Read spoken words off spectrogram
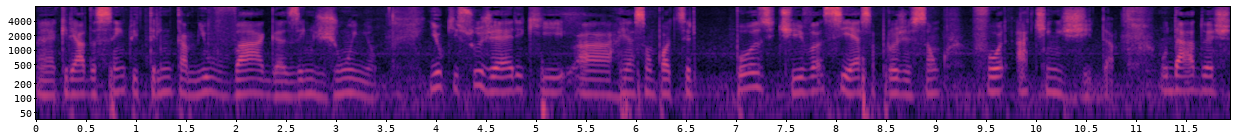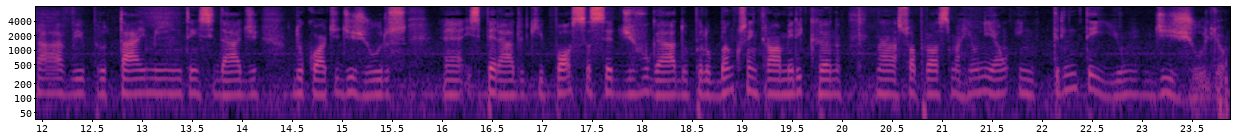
é, criadas 130 mil vagas em junho, e o que sugere que a reação pode ser positiva se essa projeção for atingida. O dado é chave para o time e intensidade do corte de juros é, esperado que possa ser divulgado pelo Banco Central Americano na sua próxima reunião em 31 de julho.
